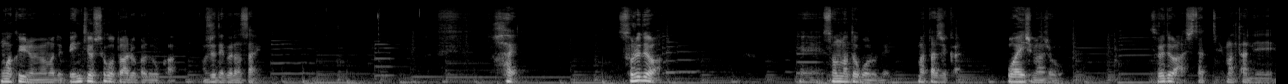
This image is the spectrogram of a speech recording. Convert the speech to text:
音楽理論今まで勉強したことあるかどうか教えてください。はい。それでは、えーそんなところでまた次回お会いしましょう。それでは明日ってまたね。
